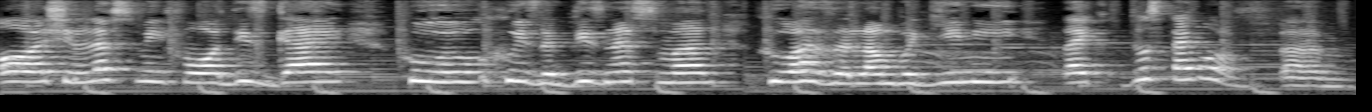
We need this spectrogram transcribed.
or she left me for this guy who who is a businessman who has a Lamborghini. Like those type of um,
